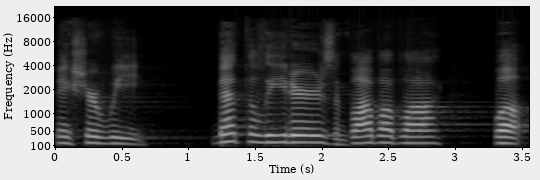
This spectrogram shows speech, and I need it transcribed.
make sure we met the leaders and blah, blah, blah. Well,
